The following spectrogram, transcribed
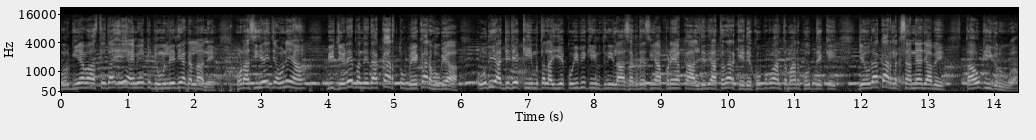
ਮੁਰਗੀਆਂ ਵਾਸਤੇ ਤਾਂ ਇਹ ਐਵੇਂ ਇੱਕ ਜੁਮਲੇ ਦੀਆਂ ਗੱਲਾਂ ਨੇ। ਹੁਣ ਅਸੀਂ ਇਹ ਚਾਹੁੰਦੇ ਆ ਵੀ ਜਿਹੜੇ ਬੰਦੇ ਦਾ ਘਰ ਤੋਂ ਬੇਘਰ ਹੋ ਗਿਆ, ਉਹਦੀ ਅੱਜ ਜੇ ਕੀਮਤ ਲਾਈਏ, ਕੋਈ ਵੀ ਕੀਮਤ ਨਹੀਂ ਲਾ ਸਕਦੇ ਅਸੀਂ, ਆਪਣੇ ਕਾਲਜ ਦੇ ਹੱਥ ਧਰ ਕੇ ਦੇਖੋ, ਭਗਵੰਤ ਮਾਨ ਖੁਦ ਦੇਖੇ ਜੇ ਉਹਦਾ ਘਰ ਨੁਕਸਾਨਿਆ ਜਾਵੇ, ਤਾਂ ਉਹ ਕੀ ਕਰੂਗਾ?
